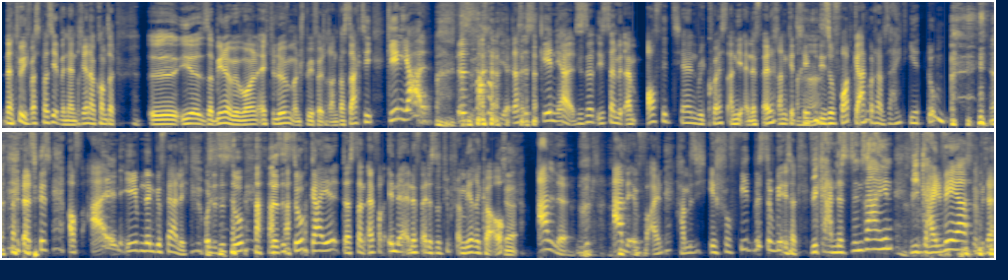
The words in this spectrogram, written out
natürlich, was passiert, wenn dein Trainer kommt und sagt, äh, ihr Sabine, wir wollen echte Löwen ans Spielfeld ran. Was sagt sie? Genial! Das machen wir. Das ist genial. Die ist dann mit einem offiziellen Request an die NFL rangetreten, Aha. die sofort geantwortet haben, seid ihr dumm? das ist auf allen Ebenen gefährlich. Und es ist so, das ist so geil, dass dann einfach in der NFL, das ist so typisch Amerika auch, Ja. alle, wirklich alle im Verein haben sich echauffiert bis zum Geht. Wie kann das denn sein? Wie geil wär's, wenn wir da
